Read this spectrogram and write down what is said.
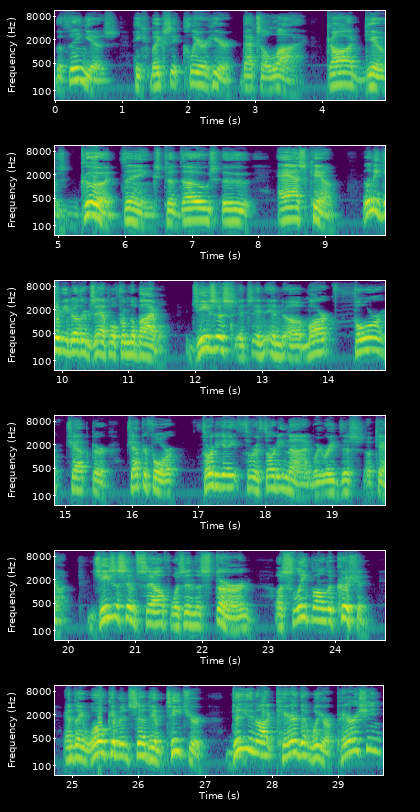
The thing is, he makes it clear here that's a lie. God gives good things to those who ask him. Let me give you another example from the Bible. Jesus, it's in, in uh, Mark 4, chapter, chapter 4, 38 through 39. We read this account. Jesus himself was in the stern, asleep on the cushion, and they woke him and said to him, Teacher, do you not care that we are perishing?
